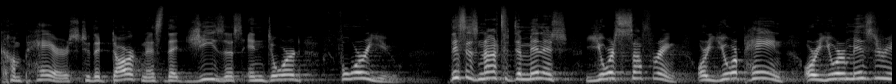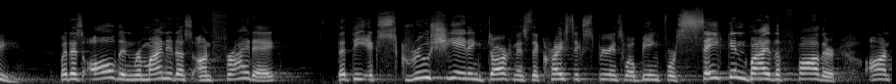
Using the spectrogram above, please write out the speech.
compares to the darkness that Jesus endured for you. This is not to diminish your suffering or your pain or your misery. But as Alden reminded us on Friday, that the excruciating darkness that Christ experienced while being forsaken by the Father on,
